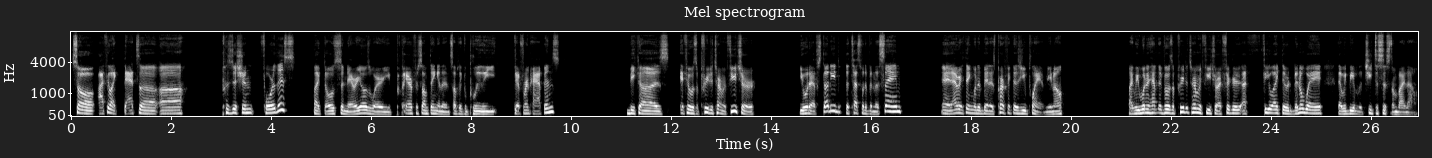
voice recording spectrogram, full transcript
So I feel like that's a, a position for this. like those scenarios where you prepare for something and then something completely different happens. Because if it was a predetermined future, you would have studied, the test would have been the same, and everything would have been as perfect as you planned, you know? Like we wouldn't have if it was a predetermined future, I figured I feel like there would have been a way that we'd be able to cheat the system by now.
